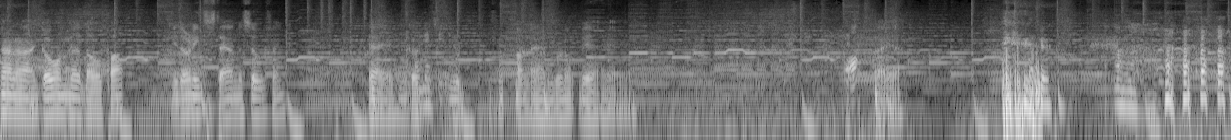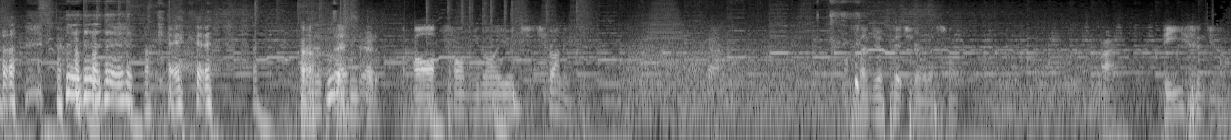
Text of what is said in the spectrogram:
No, no, no, go on the lower part. You don't need to stay on the silver thing. Yeah, yeah, you can go I guess you from front and run up. Yeah, yeah, yeah. What? Oh, yeah. okay. Ah, That's- second. Oh, Tom, you know you're into tranny? I'll send you a picture of this one. Right. Decent, you know.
